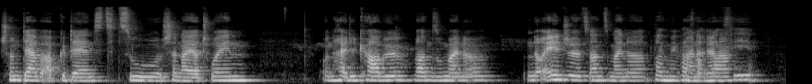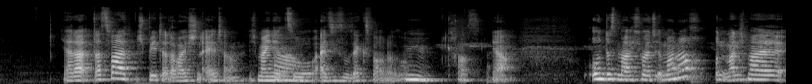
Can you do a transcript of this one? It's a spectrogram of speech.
schon derbe abgedanced zu Shania Twain und Heidi Kabel waren so meine No Angels waren so meine Bei mir war meine eine Fee. Ja, da, das war später, da war ich schon älter. Ich meine jetzt Ah. so, als ich so sechs war oder so. Hm, krass. Ja. Und das mache ich heute immer noch. Und manchmal,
